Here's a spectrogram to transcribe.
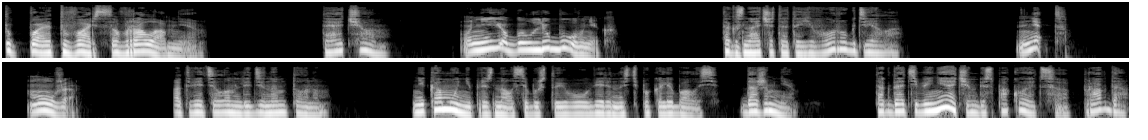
«Тупая тварь соврала мне». «Ты о чем? «У нее был любовник». «Так значит, это его рук дело?» «Нет, мужа», — ответил он ледяным тоном. Никому не признался бы, что его уверенность поколебалась, даже мне. Тогда тебе не о чем беспокоиться, правда?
